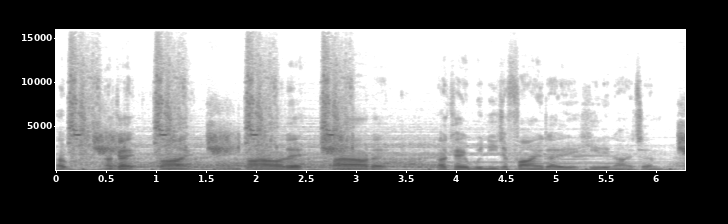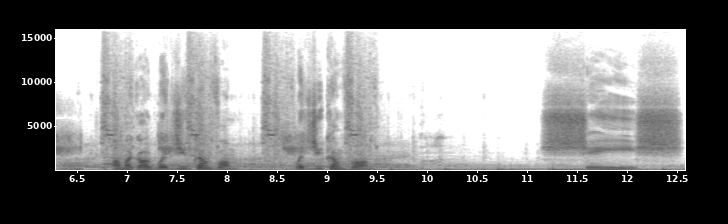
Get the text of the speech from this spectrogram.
Oh, okay, fine. Found it. Found it. Okay, we need to find a healing item. Oh my god, where did you come from? Where did you come from? Sheesh.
